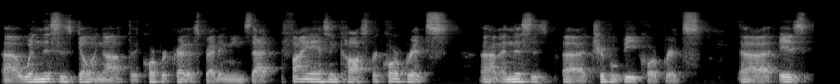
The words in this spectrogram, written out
uh, when this is going up, the corporate credit spread, it means that financing costs for corporates, um, and this is uh, triple B corporates, uh, is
